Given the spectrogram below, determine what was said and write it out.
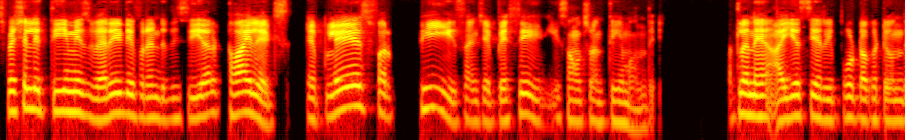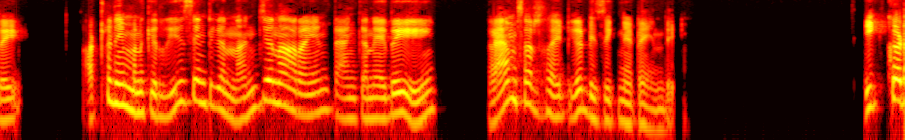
Specially theme is very different this year. Toilets a place for peace అని చెప్పేసి ఈ సంవత్సరం థీమ్ ఉంది. అట్లనే ఐఎస్ఏ రిపోర్ట్ ఒకటి ఉంది. అట్లనే మనకి రీసెంట్‌గా నంజనారాయణ్ ట్యాంక్ అనేది రామ్సర్ సైట్‌గా డిసిగ్నేట్ అయింది. ఇక్కడ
